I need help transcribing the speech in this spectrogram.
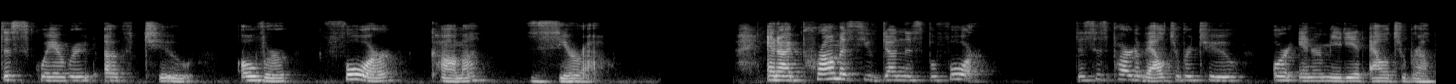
the square root of 2 over 4, comma, 0. And I promise you've done this before. This is part of Algebra 2 or Intermediate Algebra.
